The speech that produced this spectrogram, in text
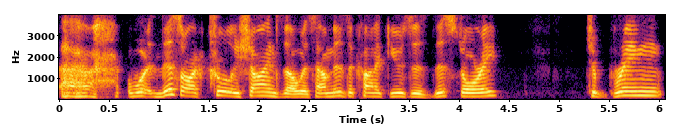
Uh, where this arc truly shines, though, is how Ms. DeConnick uses this story to bring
